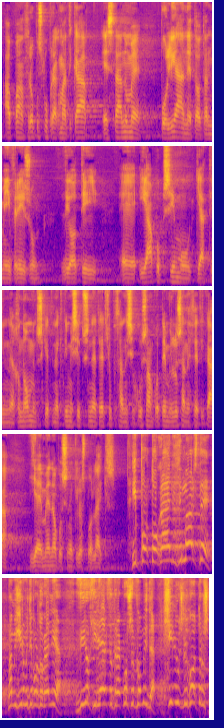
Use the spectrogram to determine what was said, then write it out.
από ανθρώπους που πραγματικά αισθάνομαι πολύ άνετα όταν με υβρίζουν, διότι ε, η άποψή μου για την γνώμη τους και την εκτίμησή τους είναι τέτοιο που θα ανησυχούσαν αν ποτέ μιλούσαν θετικά για εμένα όπως είναι ο κύριος Πολάκης. Οι Πορτογάλοι, θυμάστε, να μην γίνουμε και Πορτογαλία. 2.470, χίλιους λιγότερους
